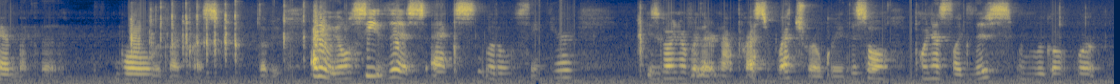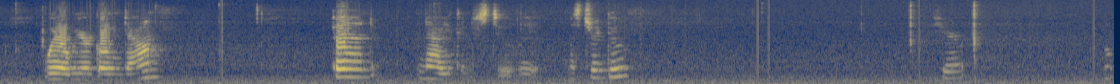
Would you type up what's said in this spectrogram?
And like the roll if I press W. Anyway, you'll see this X little thing here is going over there. Now press retrograde. This will point us like this when we're where we are going down. And now you can just do the mystery goo. Here. Oh.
